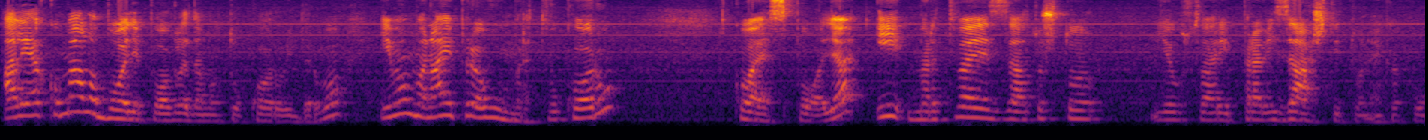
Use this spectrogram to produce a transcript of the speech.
ali ako malo bolje pogledamo tu koru i drvo, imamo najpre ovu mrtvu koru, koja je s polja i mrtva je zato što je u stvari pravi zaštitu nekakvu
